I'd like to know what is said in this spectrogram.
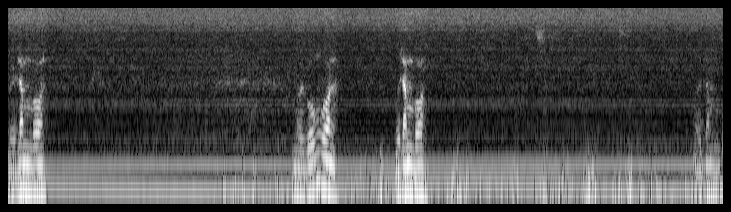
mười lăm v mười bốn v mười lăm v mười lăm v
